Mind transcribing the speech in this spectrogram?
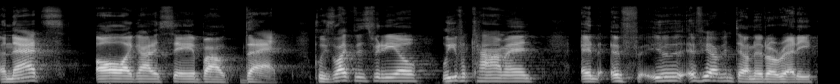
And that's all I gotta say about that. Please like this video, leave a comment, and if if you haven't done it already,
